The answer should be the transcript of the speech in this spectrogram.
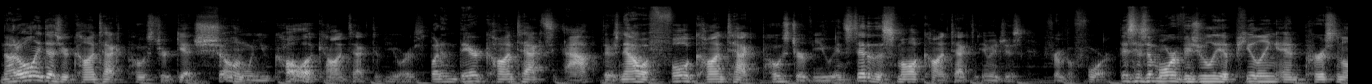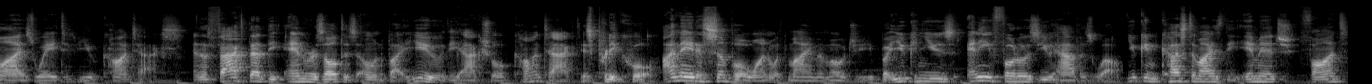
Not only does your contact poster get shown when you call a contact of yours, but in their contacts app, there's now a full contact poster view instead of the small contact images from before. This is a more visually appealing and personalized way to view contacts. And the fact that the end result is owned by you, the actual contact, is pretty cool. I made a simple one with my Memoji, but you can use any photos you have as well. You can customize the image, font,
